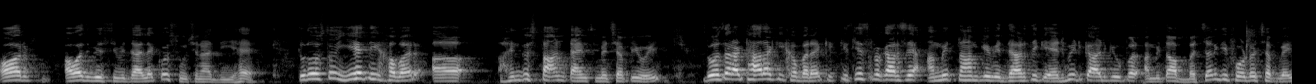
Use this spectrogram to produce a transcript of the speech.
और अवध विश्वविद्यालय को सूचना दी है। तो दोस्तों ये थी खबर हिंदुस्तान टाइम्स में छपी हुई। 2018 की खबर है कि किस किस प्रकार से अमित नाम के विद्यार्थी के एडमिट कार्ड के ऊपर अमिताभ बच्चन की फ़ोटो छप गई।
